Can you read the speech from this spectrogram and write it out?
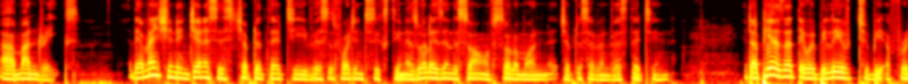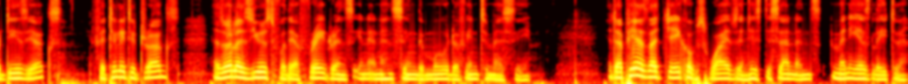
are mandrakes. They are mentioned in Genesis chapter 30, verses 14 to 16, as well as in the Song of Solomon, chapter 7, verse 13. It appears that they were believed to be aphrodisiacs, fertility drugs, as well as used for their fragrance in enhancing the mood of intimacy. It appears that Jacob's wives and his descendants, many years later,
